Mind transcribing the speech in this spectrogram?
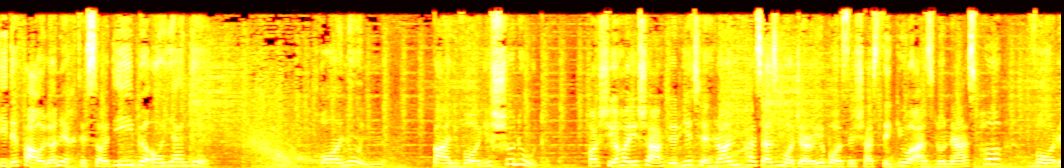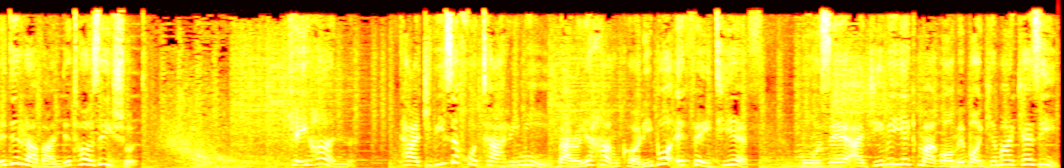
دید فعالان اقتصادی به آینده. قانون بلوای شنود. حاشیه های شهرداری تهران پس از ماجرای بازنشستگی و ازل و نصب ها وارد روند تازه شد. کیهان تجویز خود تحریمی برای همکاری با FATF موضع عجیب یک مقام بانک مرکزی.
